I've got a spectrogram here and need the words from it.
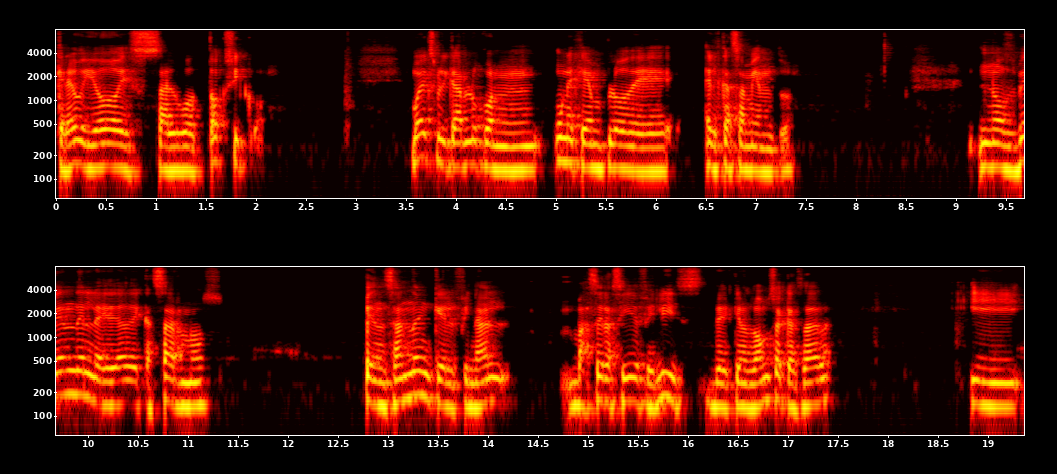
creo yo es algo tóxico. Voy a explicarlo con un ejemplo de el casamiento. Nos venden la idea de casarnos pensando en que el final va a ser así de feliz, de que nos vamos a casar y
